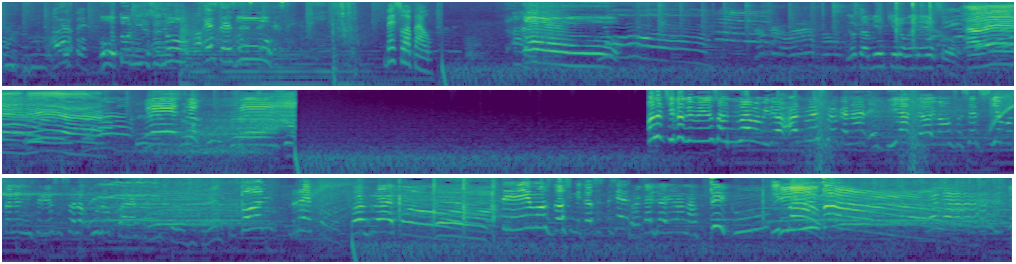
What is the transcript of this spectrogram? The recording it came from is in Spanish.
A ver. Este. No, Tony, ese no. No, este, este, No. este, este. Beso a Pau. ¡No! Yo también quiero ver eso. A ver, ea. Hola chicos, bienvenidos a un nuevo video a nuestro canal. El día de hoy vamos a hacer 100 botones misteriosos, solo uno para salir, pero diferentes. Con retos. Tenemos dos invitados especiales. Por acá ya vieron a Piku Y Pau. Hola.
